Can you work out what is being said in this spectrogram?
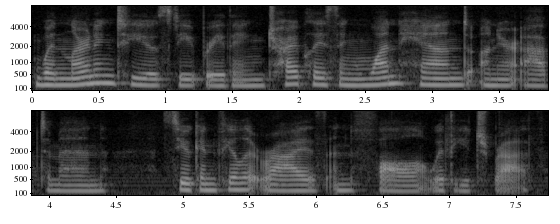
when learning to use deep breathing, try placing one hand on your abdomen so you can feel it rise and fall with each breath.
